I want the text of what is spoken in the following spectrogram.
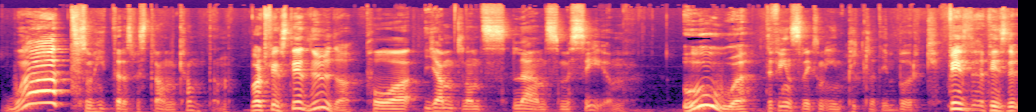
What? som hittades vid strandkanten. Vart finns det nu då? På Jämtlands länsmuseum. Oh! Det finns liksom inpicklat i en burk. Finns, finns det,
